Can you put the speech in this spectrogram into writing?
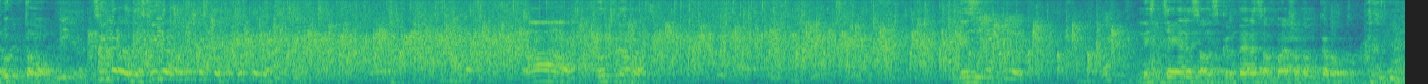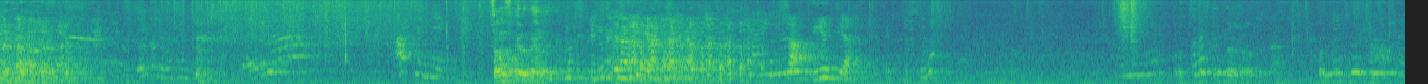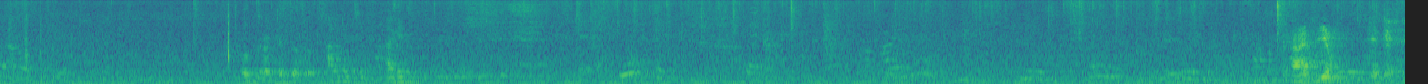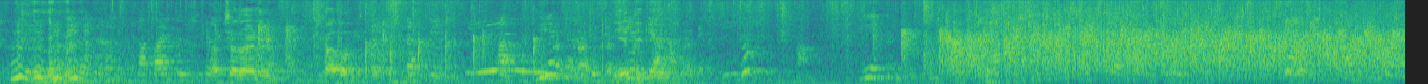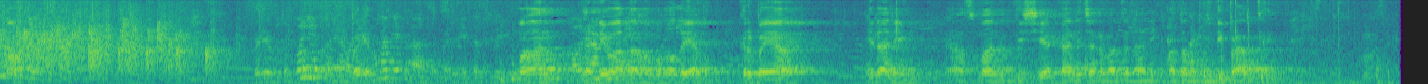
उत्तमं स्वीकरोतु स्वीकरोतु पुस्तकं पुस्तकं आ, उत्तमं निश्- निश्चयेन संस्कृतेन सम्भाषणं करोतु संस्कृतेन उद्घाट्य ददातु उद्घाट्य ददातु खाद्यं अक्षराणि खादन्तु नियति नियति पर्याप्तं पर्याप्तं पर्याप्तं महोदय अस्मत् एतस्मिन् महान् धन्यवादाः महोदय कृपया इदानीम् अस्मान् उद्दिश्य कानिचन वचनानि वदन्तु इति प्रार्थयामि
